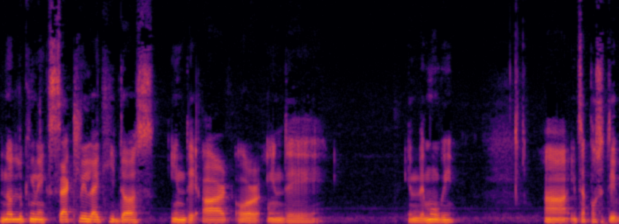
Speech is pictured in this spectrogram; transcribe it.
not looking exactly like he does in the art or in the in the movie uh, it's a positive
